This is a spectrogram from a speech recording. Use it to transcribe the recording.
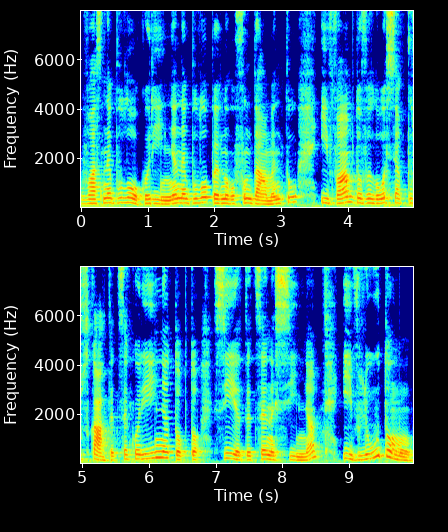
у вас не було коріння, не було певного фундаменту, і вам довелося пускати це коріння, тобто сіяти це насіння. І в лютому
